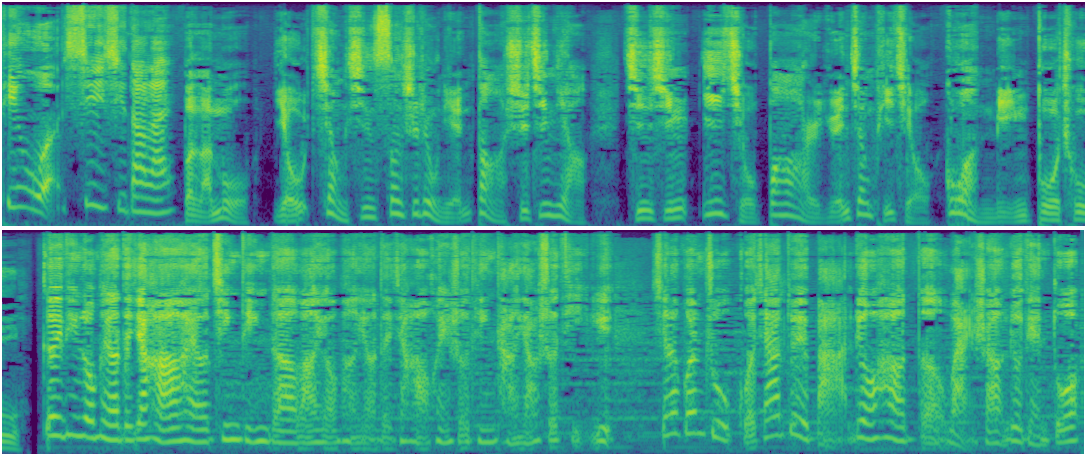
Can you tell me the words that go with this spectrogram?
听我细细道来。本栏目由匠心三十六年大师精酿金星一九八二原浆啤酒冠名播出。各位听众朋友，大家好；还有蜻蜓的网友朋友，大家好，欢迎收听唐瑶说体育。先来关注国家队吧。六号的晚上六点多，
